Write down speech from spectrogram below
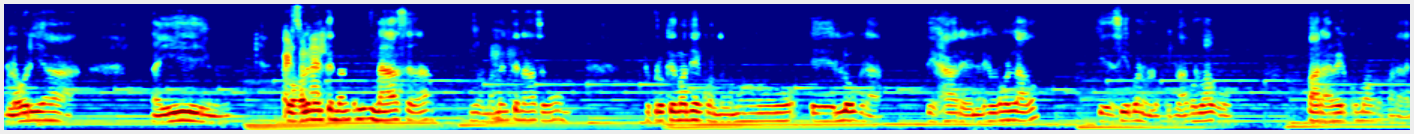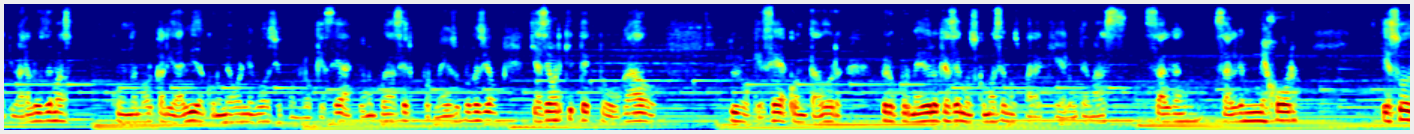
gloria, ahí probablemente nada, se da, normalmente nada se da. Yo creo que es más bien cuando uno eh, logra dejar el ego a un lado y decir, bueno, lo que yo hago lo hago para ver cómo hago para ayudar a los demás con una mejor calidad de vida, con un mejor negocio, con lo que sea que uno pueda hacer por medio de su profesión, ya sea un arquitecto, abogado, lo que sea, contador, pero por medio de lo que hacemos, cómo hacemos para que los demás salgan, salgan mejor, eso,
